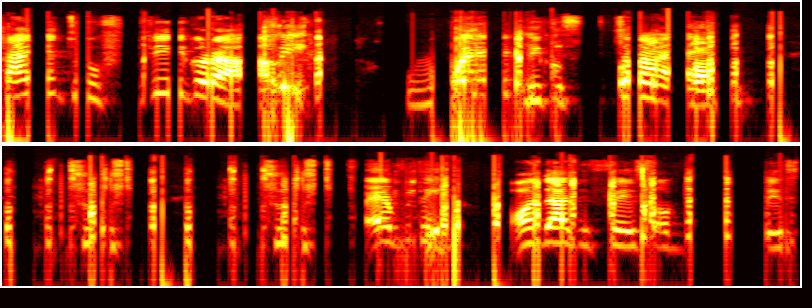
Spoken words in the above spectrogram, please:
trying to figure out when we could try to, to everything under the face of this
